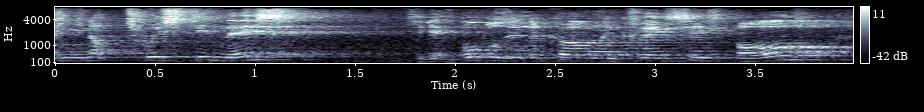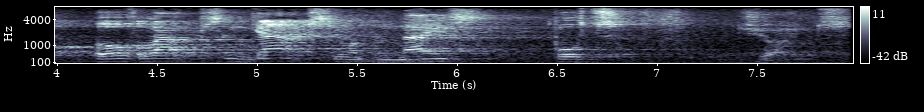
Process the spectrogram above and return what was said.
and you're not twisting this to get bubbles in the corner and creases, or overlaps and gaps. You want a nice butt joint.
